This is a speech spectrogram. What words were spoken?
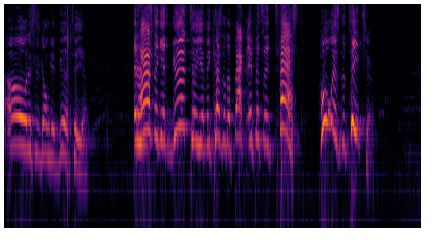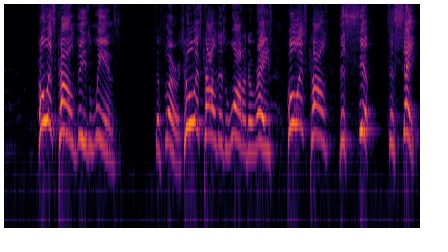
Oh, this is going to get good to you. It has to get good to you because of the fact if it's a test, who is the teacher? Who has caused these winds to flourish? Who has caused this water to raise? Who has caused this ship to shake?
